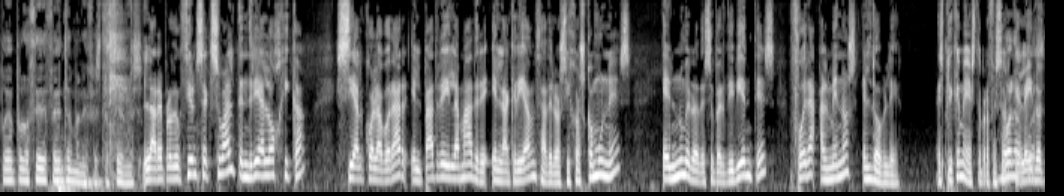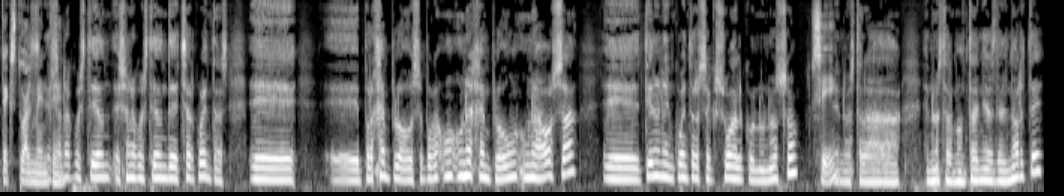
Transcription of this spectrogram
puede producir diferentes manifestaciones. La reproducción sexual tendría lógica si al colaborar el padre y la madre en la crianza de los hijos comunes, el número de supervivientes fuera al menos el doble. Explíqueme esto, profesor, que he leído pues, textualmente. Es, una cuestión, es una cuestión de echar cuentas. Eh, eh, por ejemplo, un, ejemplo, una osa eh, tiene un encuentro sexual con un oso en, nuestra, en nuestras montañas del norte,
